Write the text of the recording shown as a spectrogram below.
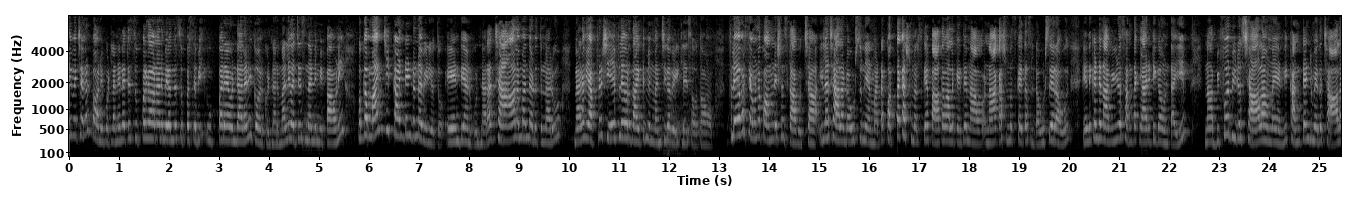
టీవీ ఛానల్ పావని పొట్ల. నేనైతే సూపర్గా ఉన్నాను. మీరందరూ సూపర్ సెబి ఉప్పరే ఉండాలని కోరుకుంటున్నాను. మళ్ళీ వచ్చేసిందండి మీ పావని. ఒక మంచి కంటెంట్ ఉన్న వీడియోతో. ఏంటి అనుకుంటున్నారా? చాలా మంది అడుగుతున్నారు మేడం ఎఫ్రెష్ ఏ ఫ్లేవర్ తాగితే మేము మంచిగా వెయిట్ లెస్ అవుతాం. ఫ్లేవర్స్ ఏమైనా కాంబినేషన్స్ తాగొచ్చా? ఇలా చాలా డౌట్స్ ఉన్నాయి అనమాట కొత్త కస్టమర్స్కే పాత వాళ్ళకైతే నా నా కస్టమర్స్కి అయితే అసలు డౌట్సే రావు. ఎందుకంటే నా వీడియోస్ అంత క్లారిటీగా ఉంటాయి. నా బిఫోర్ వీడియోస్ చాలా ఉన్నాయండి. కంటెంట్ మీద చాలా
